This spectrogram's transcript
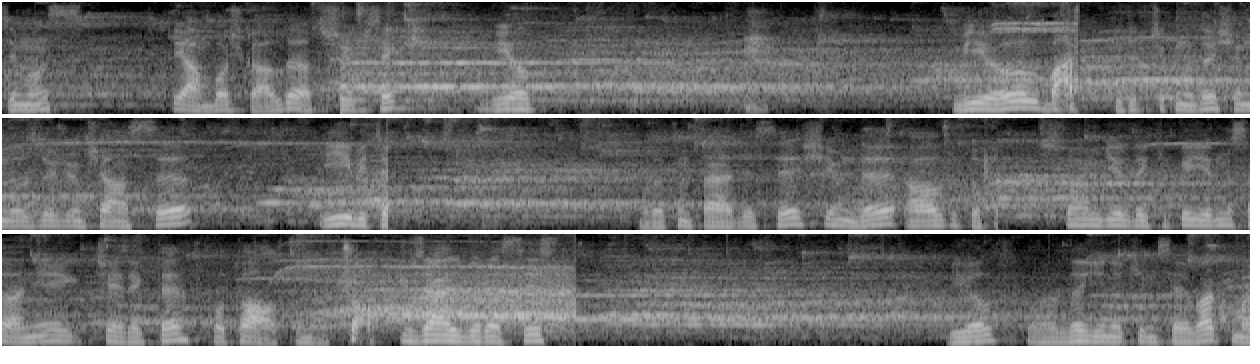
Simmons bir an boş kaldı. Atışı yüksek. Will Will bas. Gidip çıkmadı. Şimdi hızlı hücum şansı. İyi bitir. Murat'ın perdesi. Şimdi aldı topu. Son 1 dakika 20 saniye çeyrekte pota altına. Çok güzel bir asist. Will orada yine kimseye bakma.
